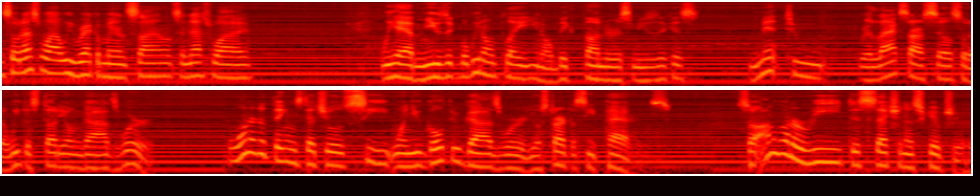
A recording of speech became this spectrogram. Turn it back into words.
And so that's why we recommend silence, and that's why we have music, but we don't play, you know, big thunderous music. It's meant to relax ourselves so that we can study on God's Word. One of the things that you'll see when you go through God's Word, you'll start to see patterns. So I'm going to read this section of Scripture,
